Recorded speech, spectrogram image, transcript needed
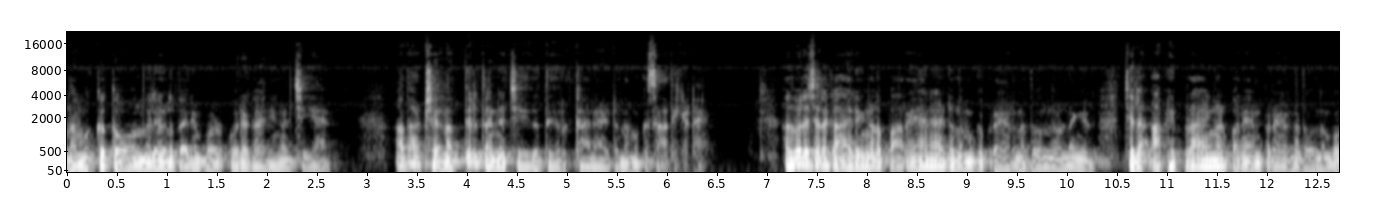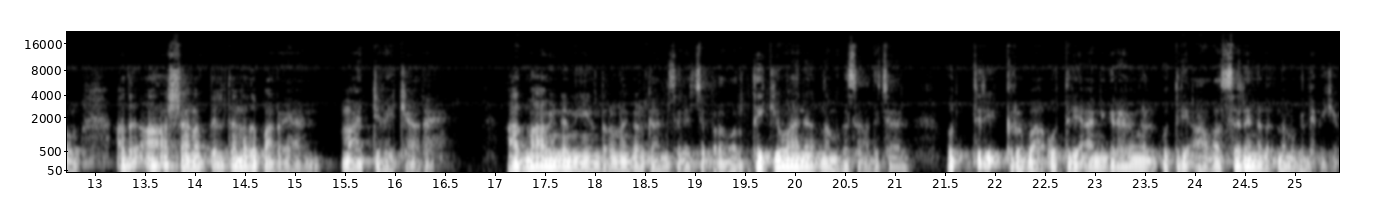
നമുക്ക് തോന്നലുകൾ തരുമ്പോൾ ഓരോ കാര്യങ്ങൾ ചെയ്യാൻ അത് ആ ക്ഷണത്തിൽ തന്നെ ചെയ്ത് തീർക്കാനായിട്ട് നമുക്ക് സാധിക്കട്ടെ. അതുപോലെ ചില കാര്യങ്ങൾ പറയാനായിട്ട് നമുക്ക് പ്രേരണ തോന്നുന്നുണ്ടെങ്കിൽ ചില അഭിപ്രായങ്ങൾ പറയാൻ പ്രേരണ തോന്നുമ്പം അത് ആ ക്ഷണത്തിൽ തന്നെ അത് പറയാൻ മാറ്റിവെക്കാതെ ആത്മാവിന്റെ നിയന്ത്രണങ്ങൾക്കനുസരിച്ച് പ്രവർത്തിക്കുവാൻ നമുക്ക് സാധിച്ചാൽ ഒത്തിരി കൃപ ഒത്തിരി അനുഗ്രഹങ്ങൾ ഒത്തിരി അവസരങ്ങൾ നമുക്ക് ലഭിക്കും.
